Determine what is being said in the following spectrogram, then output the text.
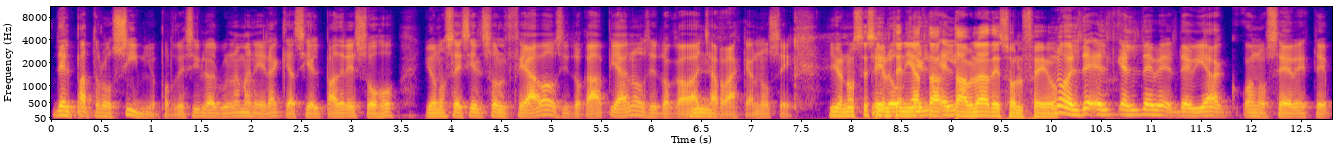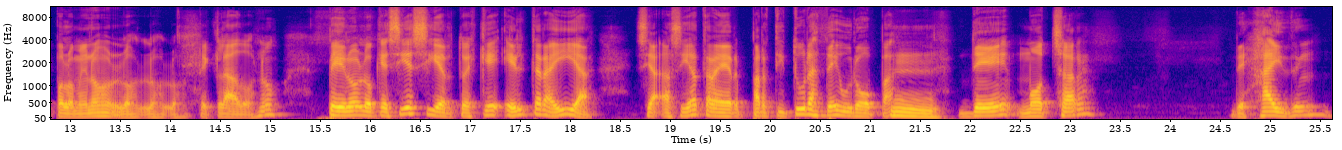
del patrocinio, por decirlo de alguna manera, que hacía el padre Sojo. Yo no sé si él solfeaba o si tocaba piano o si tocaba Mm. charrasca, no sé. Yo no sé si Pero él tenía él- ta- él- tabla de solfeo. No, él, de- él- él debe- debía conocer este, por lo menos los, los- los teclados, ¿no? Pero lo que sí es cierto es que él traía, se hacía traer partituras de Europa Mm, de Mozart, de Haydn,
